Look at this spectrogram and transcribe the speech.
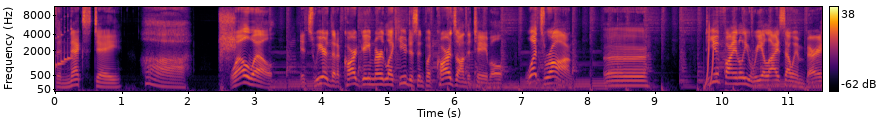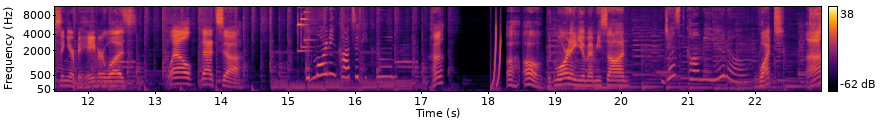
The next day, ah. well, well, it's weird that a card game nerd like you doesn't put cards on the table. What's wrong? Uh, do you finally realize how embarrassing your behavior was? Well, that's, uh, Good morning, Katsuki-kun. huh? Oh, oh, good morning, Yumemi-san. Just call me Yuno. What? Huh?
